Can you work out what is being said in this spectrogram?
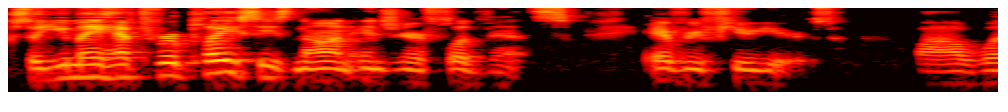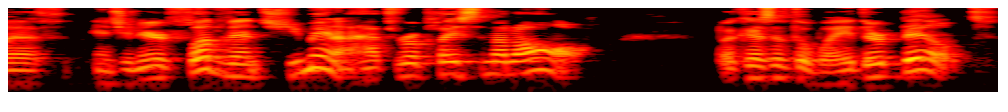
So you may have to replace these non-engineered flood vents every few years. While with engineered flood vents, you may not have to replace them at all because of the way they're built.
